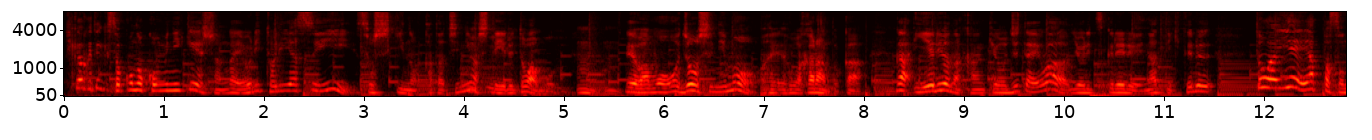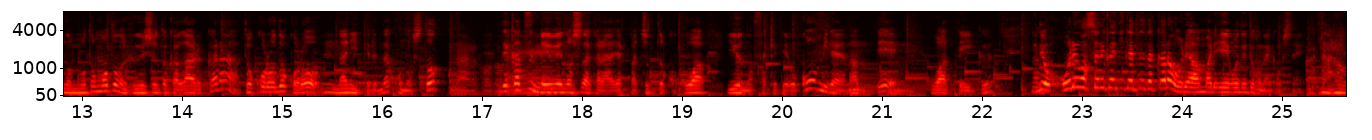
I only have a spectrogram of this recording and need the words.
比較的そこのコミュニケーションがより取りやすい組織の形にはしているとは思う。うんうんではもう上司にもえ分からんとかが言えるような環境自体はより作れるようになってきてるとはいえやっぱその元々の風習とかがあるからところどころうん何言ってるんだこの人。なるほどね。でかつ目上の人だからやっぱちょっとここは言うの避けておこうみたいになってうんうん。終わっていく、なんで俺はそれが苦手だから俺はあんまり英語出てこないかもしれない、なるほ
